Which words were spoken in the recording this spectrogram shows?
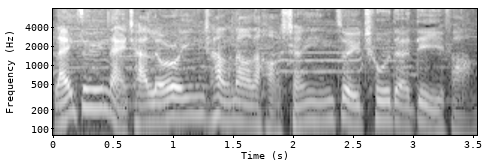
来自于奶茶刘若英唱到的好声音最初的地方。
